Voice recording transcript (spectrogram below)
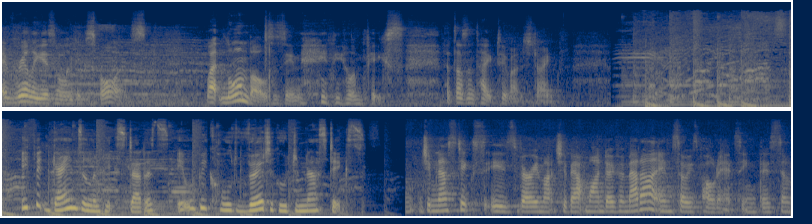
it really is an Olympic sport. Like lawn bowls is in, in the Olympics. That doesn't take too much strength. If it gains Olympic status, it will be called vertical gymnastics. Gymnastics is very much about mind over matter, and so is pole dancing. There's some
